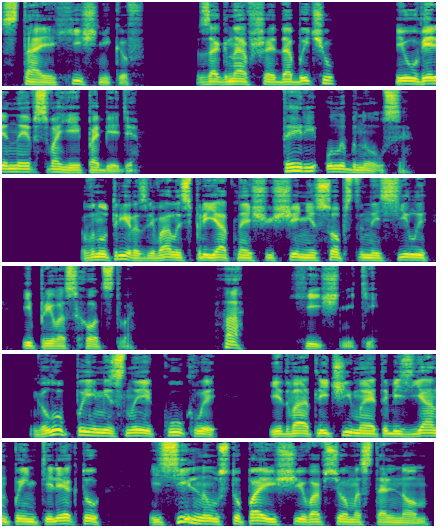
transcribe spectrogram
Стая хищников, загнавшая добычу и уверенная в своей победе. Терри улыбнулся. Внутри разливалось приятное ощущение собственной силы и превосходства. Ха, хищники! Глупые мясные куклы, едва отличимые от обезьян по интеллекту и сильно уступающие во всем остальном.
